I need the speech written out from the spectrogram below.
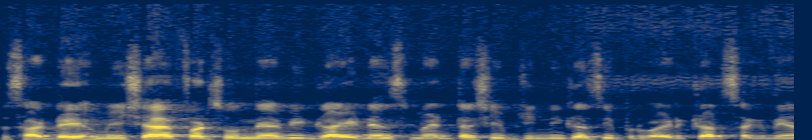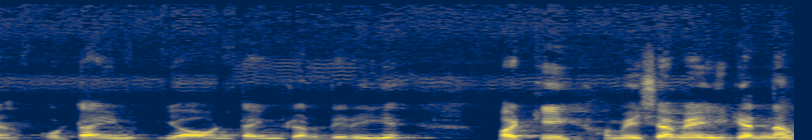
ਤਾਂ ਸਾਡੇ ਹਮੇਸ਼ਾ ਐਫਰਟਸ ਹੁੰਦੇ ਆ ਵੀ ਗਾਈਡੈਂਸ ਮੈਂਟਰਸ਼ਿਪ ਜਿੰਨੀ ਕੁ ਅਸੀਂ ਪ੍ਰੋਵਾਈਡ ਕਰ ਸਕਦੇ ਆ ਉਹ ਟਾਈਮ ਜਾਂ ਔਨ ਟਾਈਮ ਕਰਦੇ ਰਹੀਏ। ਬਾਕੀ ਹਮੇਸ਼ਾ ਮੈਂ ਇਹੀ ਕਹਿੰਦਾ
